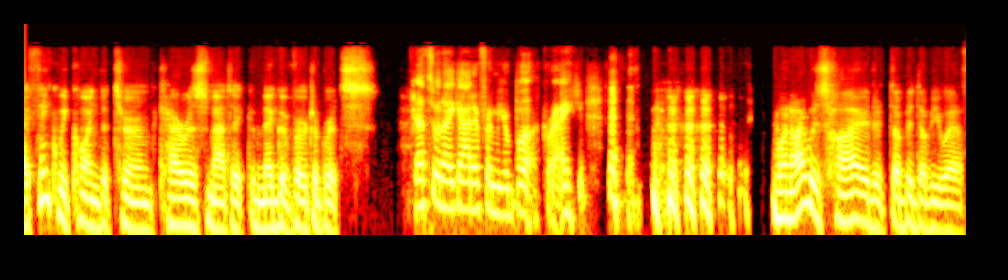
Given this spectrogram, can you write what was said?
I think we coined the term charismatic megavertebrates. That's what I got it from your book, right? when I was hired at WWF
